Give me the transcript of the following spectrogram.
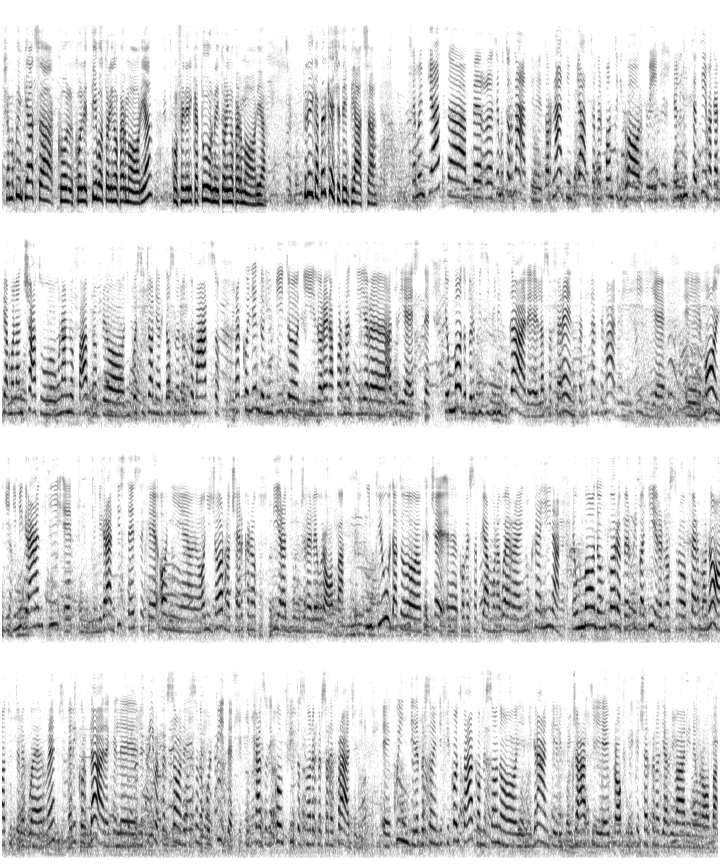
Siamo qui in piazza col collettivo Torino per Moria, con Federica Turno di Torino per Moria. Federica, perché siete in piazza? Siamo in piazza per, siamo tornati, tornati in piazza per Ponti di Corpi, che è l'iniziativa che abbiamo lanciato un anno fa, proprio in questi giorni a ridosso dell'8 marzo, raccogliendo l'invito di Lorena Fornasir a Trieste, che è un modo per visibilizzare la sofferenza di tante madri, figlie e mogli di migranti e di migranti stesse che ogni, ogni giorno cercano di raggiungere l'Europa. In più, dato che c'è, eh, come sappiamo una guerra in Ucraina, è un modo ancora per ribadire il nostro fermo no a tutte le guerre e ricordare che le, le prime persone che sono colpite in caso di conflitto sono le persone fragili e quindi le persone in difficoltà come sono i migranti, i rifugiati e i profughi che cercano di arrivare in Europa.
